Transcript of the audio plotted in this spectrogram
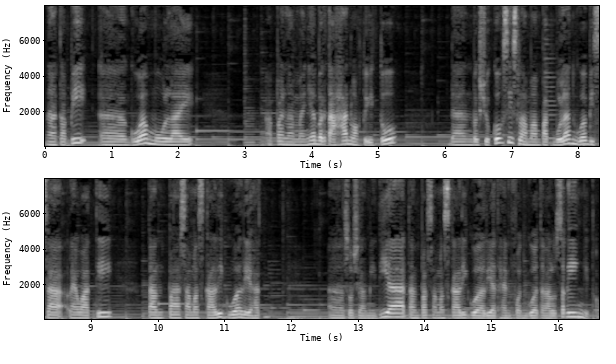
Nah tapi uh, eh, gue mulai apa namanya bertahan waktu itu dan bersyukur sih selama empat bulan gue bisa lewati tanpa sama sekali gue lihat uh, sosial media, tanpa sama sekali gue lihat handphone gue terlalu sering gitu.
